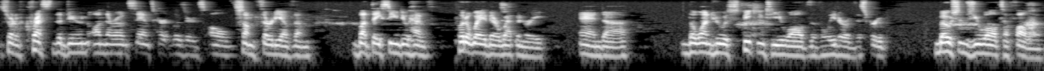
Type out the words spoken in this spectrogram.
sort of crest the dune on their own Sanskrit lizards, all some 30 of them. But they seem to have put away their weaponry. And uh, the one who is speaking to you all, the leader of this group, motions you all to follow.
